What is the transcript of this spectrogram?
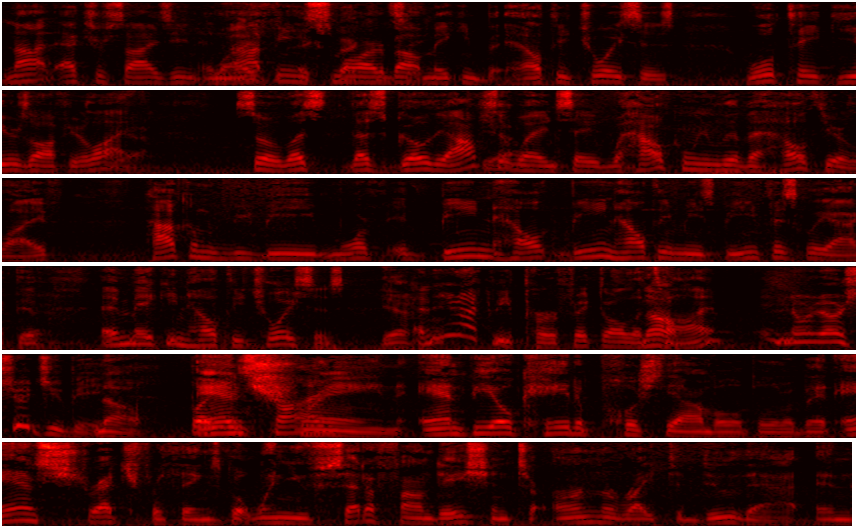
not exercising and Life not being smart about making healthy choices will take years off your life. Yeah. So let's let's go the opposite Yeah. way and say, well, how can we live a healthier life? How can we be more being health? Being healthy means being physically active and making healthy choices. Yeah. And you're not going to be perfect all the No. time. Nor, nor should you be. No. But and train and be okay to push the envelope a little bit and stretch for things. But when you've set a foundation to earn the right to do that, and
